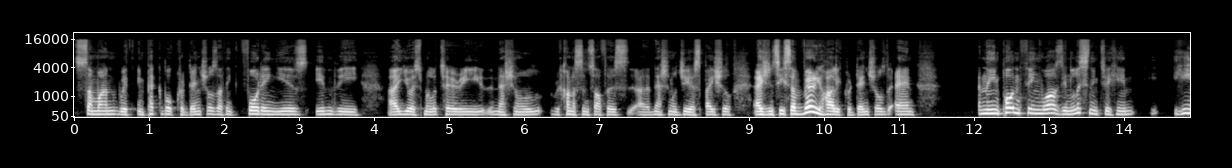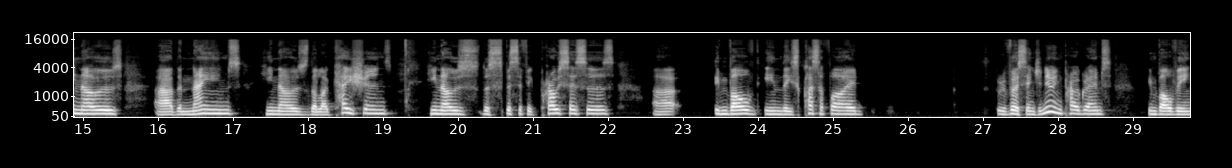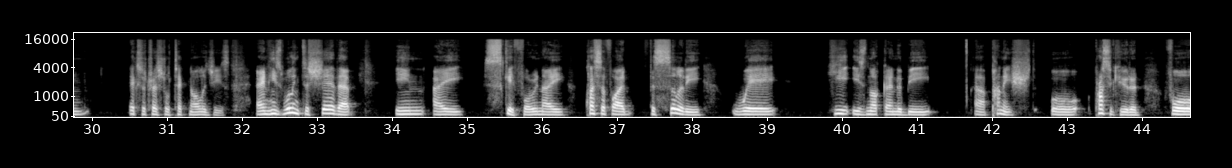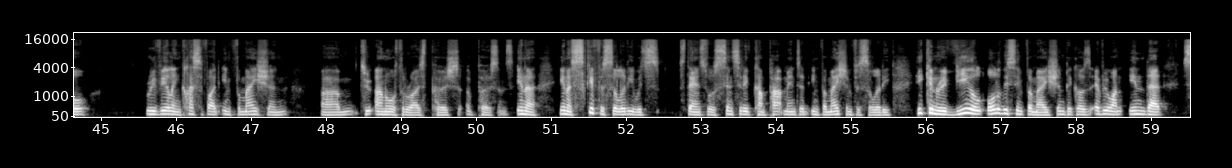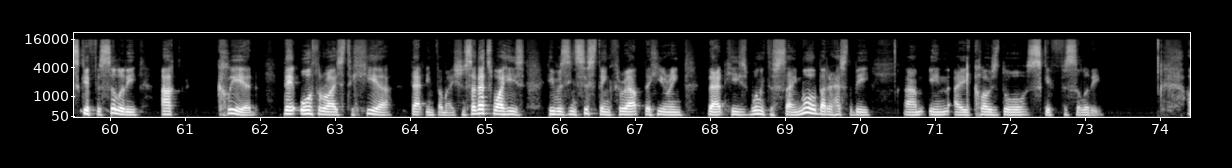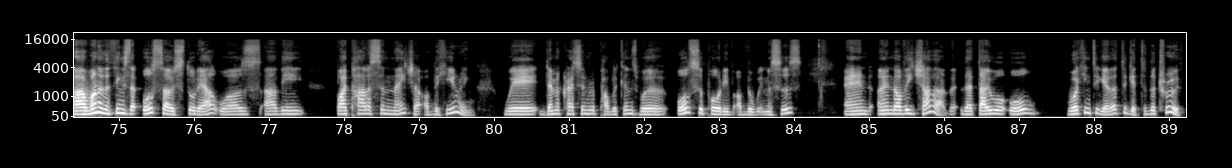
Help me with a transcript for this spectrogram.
someone with impeccable credentials. I think 14 years in the uh, US military, the National Reconnaissance Office, uh, National Geospatial Agency, so very highly credentialed. And and the important thing was in listening to him, he knows uh, the names, he knows the locations, he knows the specific processes uh, involved in these classified reverse engineering programs involving extraterrestrial technologies. And he's willing to share that in a SCIF or in a classified facility where he is not going to be uh, punished or prosecuted for revealing classified information um, to unauthorized pers- persons in a in a SCIF facility, which stands for Sensitive Compartmented Information Facility. He can reveal all of this information because everyone in that SCIF facility are cleared. They're authorized to hear that information. So that's why he's he was insisting throughout the hearing that he's willing to say more, but it has to be um, in a closed door SCIF facility. Uh, one of the things that also stood out was uh, the bipartisan nature of the hearing, where Democrats and Republicans were all supportive of the witnesses and, and of each other, that they were all working together to get to the truth.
